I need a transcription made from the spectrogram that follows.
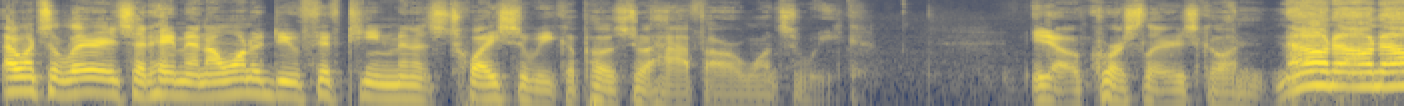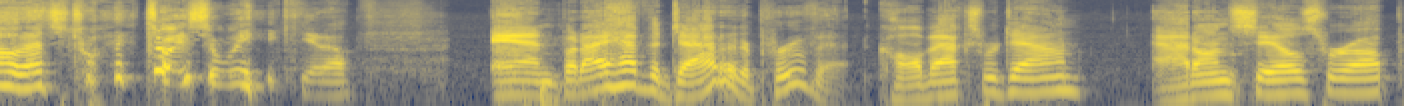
I went to Larry and said, "Hey, man, I want to do 15 minutes twice a week, opposed to a half hour once a week." you know, of course, Larry's going, no, no, no, that's twice, twice a week, you know. And but I had the data to prove it. Callbacks were down, add-on sales were up,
